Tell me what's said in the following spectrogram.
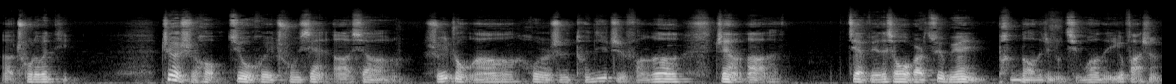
啊出了问题，这时候就会出现啊像水肿啊，或者是囤积脂肪啊这样啊，减肥的小伙伴最不愿意碰到的这种情况的一个发生。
